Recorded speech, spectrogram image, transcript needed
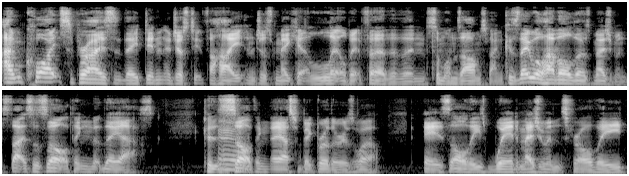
I'm quite surprised that they didn't adjust it for height and just make it a little bit further than someone's arm span because they will have all those measurements. That's the sort of thing that they ask. Because it's the sort of thing they ask for Big Brother as well. Is all these weird measurements for all the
